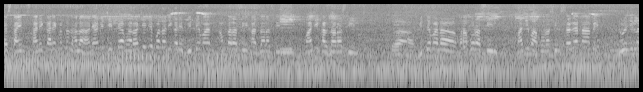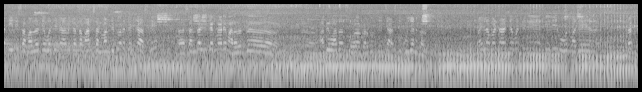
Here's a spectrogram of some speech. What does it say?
त्या स्थायी स्थानिक कार्यक्रम तर झाला आणि आम्ही जिल्ह्याभराचे जे पदाधिकारी आहेत विद्यमान आमदार असतील खासदार असतील माजी खासदार असतील विद्यमान महापौर असतील माजी महापौर असतील सगळ्यांना आम्ही धुळे जिल्हा तिन्ही समाजाच्या वतीने आम्ही त्यांना मान सन्मान देतो आणि त्यांच्या हस्ते संताजी जगनाडे महाराजांचं अभिवादन सोहळा करतो त्यांच्या हस्ते पूजन करतो. महिला मंडळाच्या वतीने तेली माझे रक्त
